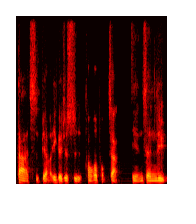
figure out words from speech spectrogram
大指标，一个就是通货膨胀年增率，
